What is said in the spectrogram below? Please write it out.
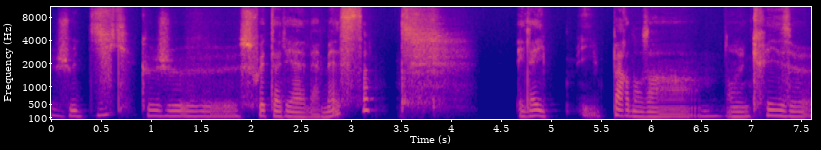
Je dis que je souhaite aller à la messe. Et là, il, part dans, un, dans une crise euh,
